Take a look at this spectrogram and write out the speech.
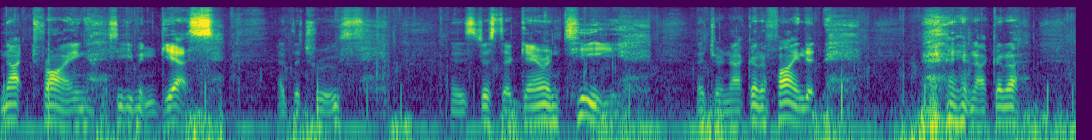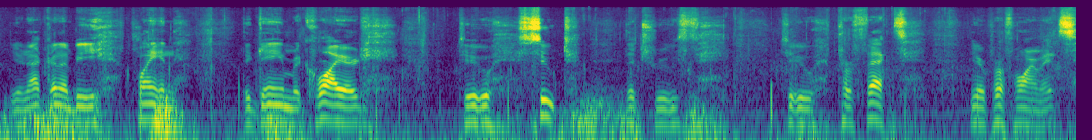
not trying to even guess at the truth is just a guarantee that you're not going to find it. you're not going to you're not going to be playing the game required to suit the truth, to perfect your performance.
